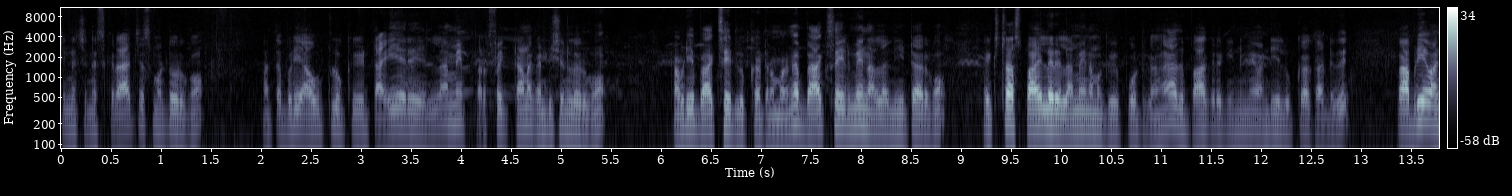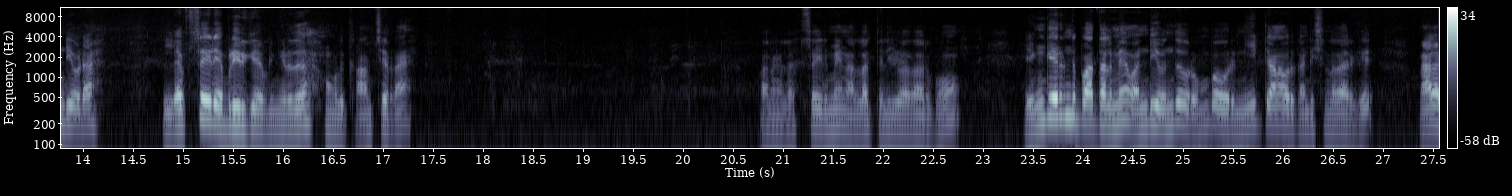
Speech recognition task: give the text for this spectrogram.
சின்ன சின்ன ஸ்க்ராச்சஸ் மட்டும் இருக்கும். மற்றபடி அவுட்லுக்கு டயரு எல்லாமே பர்ஃபெக்டான கண்டிஷனில் இருக்கும். அப்படியே பேக் சைடு லுக் காட்டுறேன் பாருங்கள் பேக் சைடுமே நல்லா நீட்டாக இருக்கும். எக்ஸ்ட்ரா ஸ்பாய்லர் எல்லாமே நமக்கு போட்டிருக்காங்க. அது பார்க்குறதுக்கு இன்னுமே வண்டியை லுக்காக காட்டுது. இப்போ அப்படியே வண்டியோட லெஃப்ட் சைடு எப்படி இருக்குது அப்படிங்கிறத உங்களுக்கு காமிச்சிடுறேன். பாருங்கள் லெஃப்ட் சைடுமே நல்லா தெளிவாக தான் இருக்கும். எங்கேருந்து பார்த்தாலுமே வண்டி வந்து ரொம்ப ஒரு நீட்டான ஒரு கண்டிஷனில் தான் இருக்குது மேலே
